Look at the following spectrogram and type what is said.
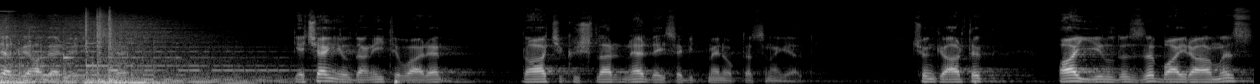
güzel bir haber vereyim size. Geçen yıldan itibaren dağa çıkışlar neredeyse bitme noktasına geldi. Çünkü artık ay yıldızlı bayrağımız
